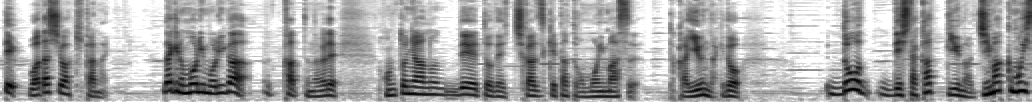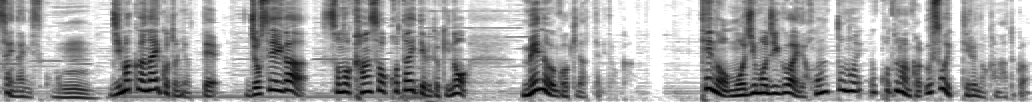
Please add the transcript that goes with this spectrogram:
って私は聞かない。だけど、モリモリがカットの中で、本当にあのデートで近づけたと思います。とか言うんだけど、どうでしたかっていうのは字幕も一切ないんです、ここ。うん。字幕がないことによって、女性がその感想を答えてる時の目の動きだったりとか、手の文字文字具合で本当のことなのかな嘘言ってるのかなとか、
